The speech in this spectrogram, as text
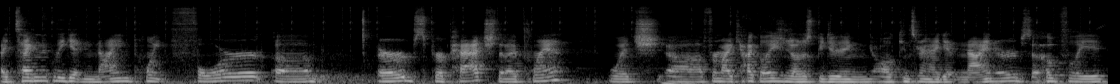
I technically get 9.4 uh, herbs per patch that I plant which uh, for my calculations I'll just be doing all considering I get nine herbs so hopefully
